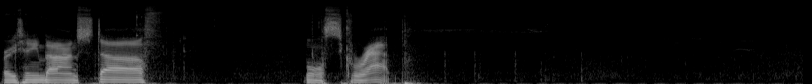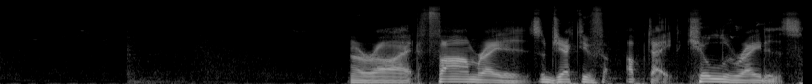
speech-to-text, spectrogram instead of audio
Protein bar and stuff. More scrap. Alright, farm raiders. Objective update. Kill the raiders.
